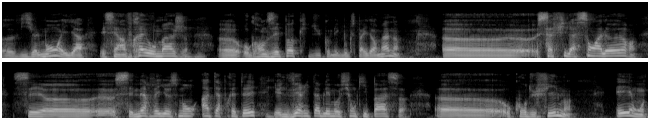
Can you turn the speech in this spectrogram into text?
euh, visuellement. Et, il y a- et c'est un vrai hommage euh, aux grandes époques du comic book Spider-Man. Euh, ça file à 100 à l'heure, c'est euh, c'est merveilleusement interprété, il y a une véritable émotion qui passe euh, au cours du film. Et on,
